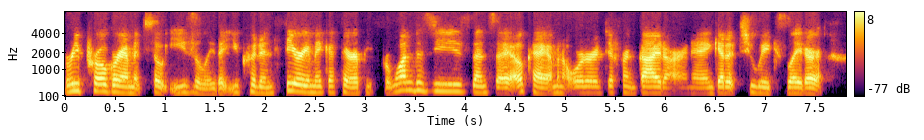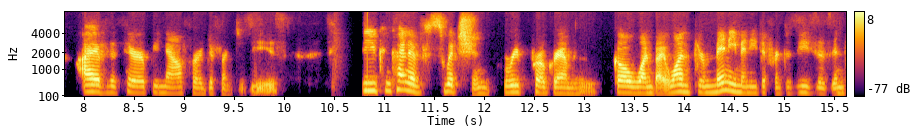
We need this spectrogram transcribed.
reprogram it so easily that you could, in theory, make a therapy for one disease, then say, okay, I'm going to order a different guide RNA and get it two weeks later. I have the therapy now for a different disease. You can kind of switch and reprogram and go one by one through many, many different diseases in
